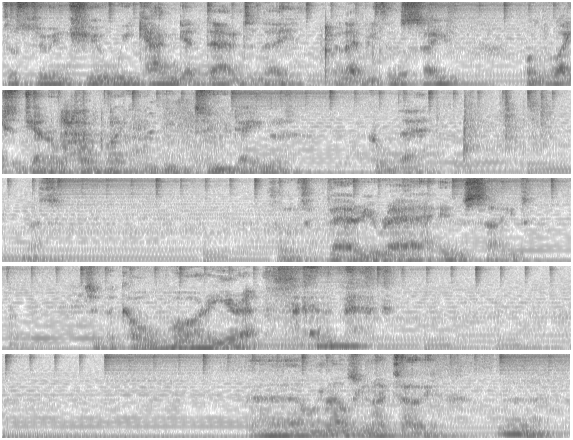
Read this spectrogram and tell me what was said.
just to ensure we can get down today and everything's safe. But the likes of general public, would be too dangerous to come down. Very rare insight to the Cold War era. uh, what else can I tell you? Hmm.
